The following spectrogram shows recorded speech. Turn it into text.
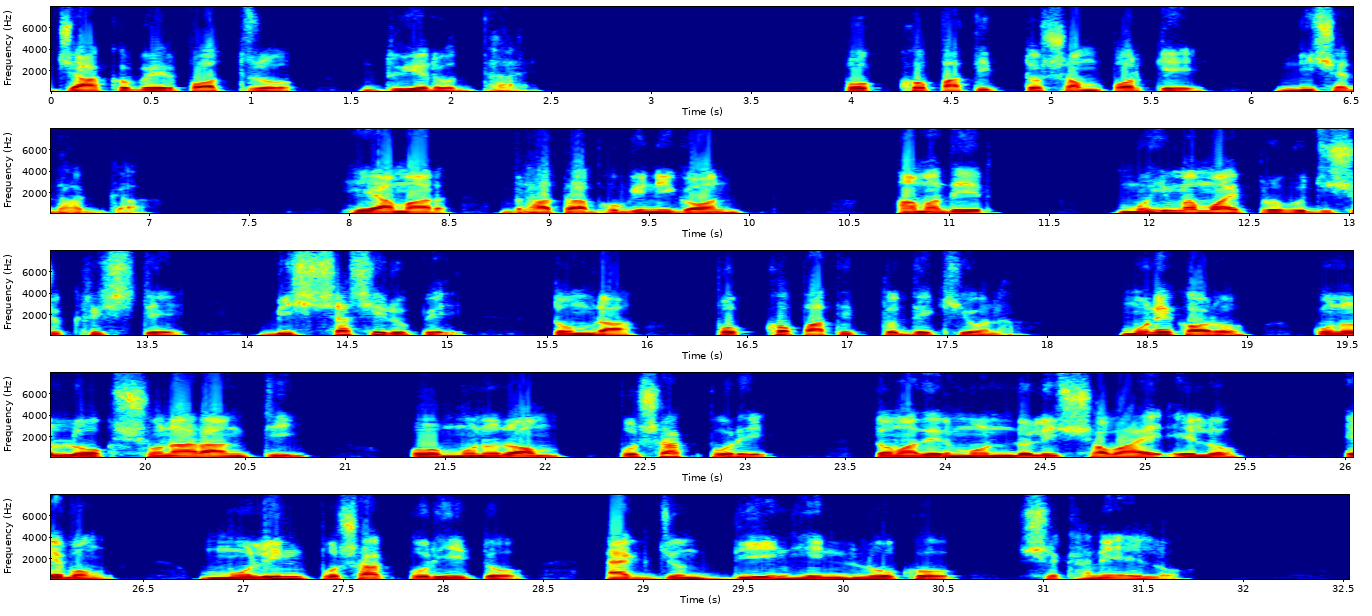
জাকবের পত্র দুইয়ের অধ্যায়। পক্ষপাতিত্ব সম্পর্কে নিষেধাজ্ঞা। হে আমার ভ্রাতা ভগিনীগণ, আমাদের মহিমাময় প্রভু যীশু খ্রিস্টে বিশ্বাসী রূপে তোমরা পক্ষপাতিত্ব দেখিও না। মনে করো, কোনো লোক সোনার আংটি ও মনোরম পোশাক পরে তোমাদের মণ্ডলীর সভায় এলো এবং মলিন পোশাক পরিহিত একজন দিনহীন লোকও সেখানে এলো।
